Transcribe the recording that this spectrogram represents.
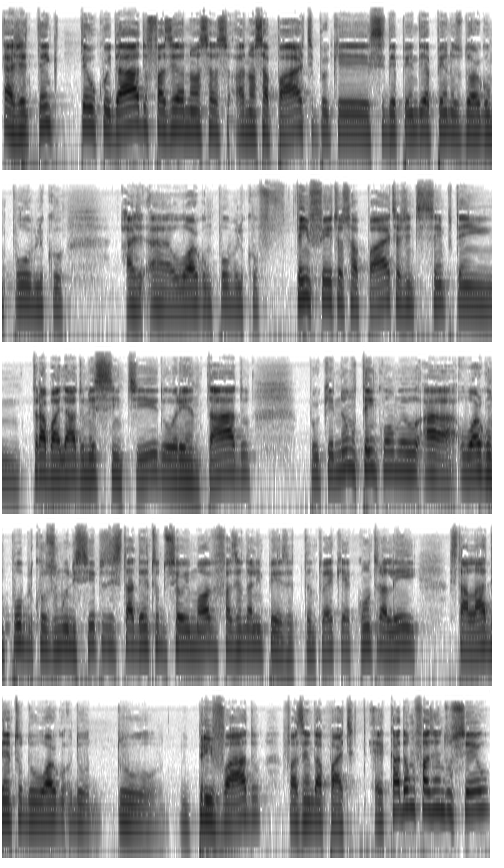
É, a gente tem que ter o cuidado, fazer a nossa, a nossa parte, porque se depender apenas do órgão público, a, a, o órgão público tem feito a sua parte, a gente sempre tem trabalhado nesse sentido, orientado, porque não tem como eu, a, o órgão público, os municípios, estar dentro do seu imóvel fazendo a limpeza. Tanto é que é contra a lei estar lá dentro do órgão do, do, do privado fazendo a parte. É cada um fazendo o seu.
